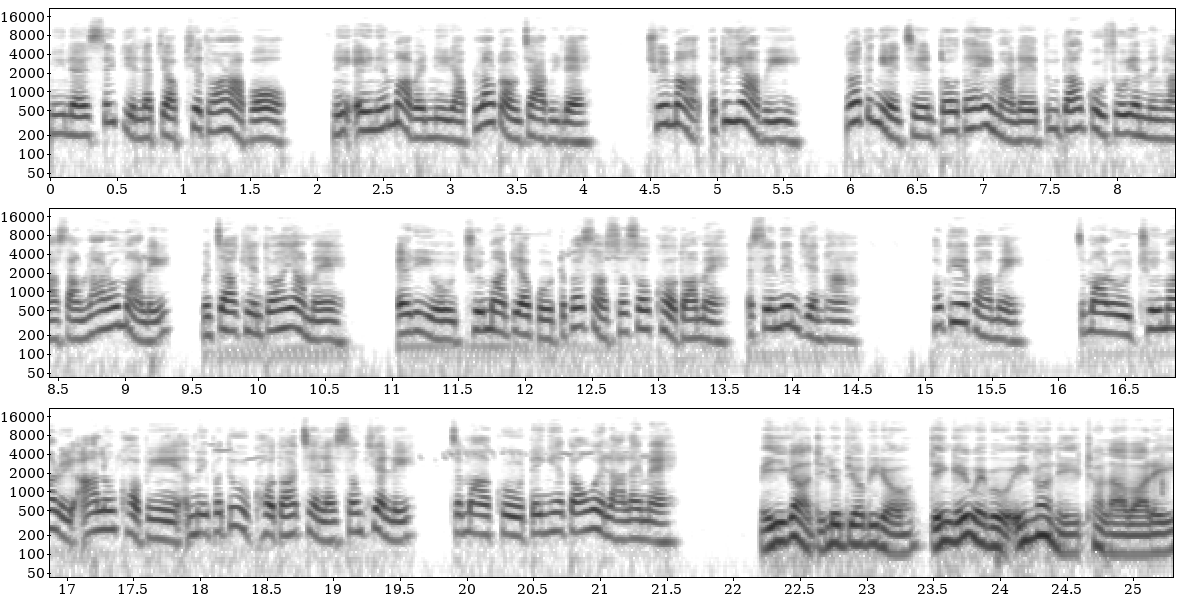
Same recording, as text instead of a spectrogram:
မီးလည်းစိတ်ပြေလက်ပြောက်ဖြစ်သွားတာပေါ့နေအိမ်ထဲမှာပဲနေတာဘလောက်တောင်ကြပြီလဲချွေးမတတိယပြီငါတငယ်ချင်းတော်တန်းအိမ်မှာလဲသူ့သားကိုဆိုးရဲ့မင်္ဂလာဆောင်လာတော့မှလေမကြခင်သွားရမယ်အဲ့ဒီကိုချွေးမတယောက်ကိုတစ်ပတ်ဆောင်ဆော့ဆော့ခေါ်သွားမယ်အစင်းသင့်ပြန်ထားဟုတ်ကဲ့ပါမေ ကျမတို့ချွေးမတွေအားလုံးခေါ်ပြီးရင်အမေဘသူ့ကိုခေါ်သွားချင်လဲဆုံးဖြတ်လေကျမကိုတိမ်ငယ်သွားဝယ်လာလိုက်မယ်မေကြီးကဒီလိုပြောပြီးတော့တင်ငယ်ဝယ်ဖို့အိမ်ကနေထွက်လာပါတယ်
